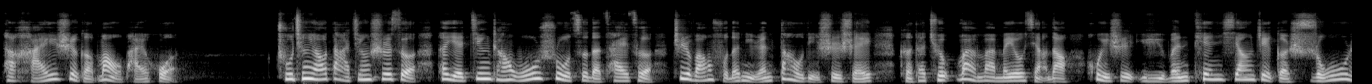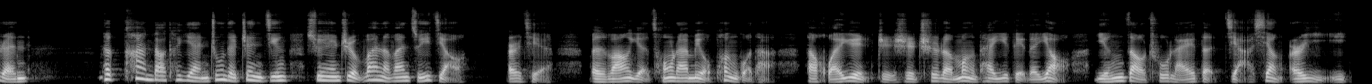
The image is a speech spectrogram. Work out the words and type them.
她还是个冒牌货。楚清瑶大惊失色，她也经常无数次的猜测智王府的女人到底是谁，可她却万万没有想到会是宇文天香这个熟人。她看到她眼中的震惊，轩辕志弯了弯嘴角，而且本王也从来没有碰过她，她怀孕只是吃了孟太医给的药营造出来的假象而已。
